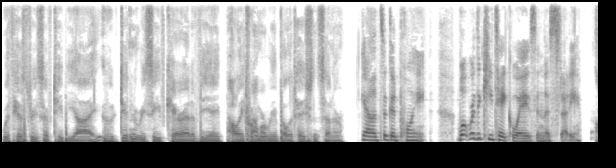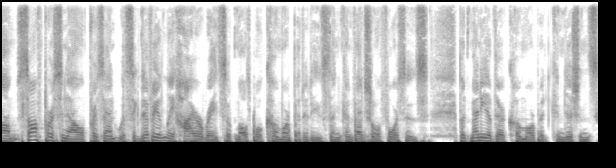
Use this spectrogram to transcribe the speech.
with histories of TBI who didn't receive care at a VA polytrauma rehabilitation center. Yeah, that's a good point. What were the key takeaways in this study? Um, SOF personnel present with significantly higher rates of multiple comorbidities than conventional forces, but many of their comorbid conditions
